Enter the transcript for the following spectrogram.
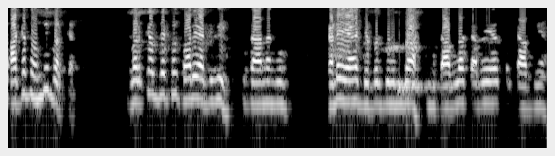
ਤਾਕਤ ਹੁੰਦੀ ਵਰਕਰ ਵਰਕਰ ਦੇਖੋ, ਸਾਰੇ ਅੱਜ ਵੀ ਚਟਾਨ ਵਾਂਗੂ ਖੜੇ ਆ ਜਬਰ ਜੁਲਮ ਦਾ ਮੁਕਾਬਲਾ ਕਰ ਰਹੇ ਆ, ਸਰਕਾਰ ਦੀਆਂ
